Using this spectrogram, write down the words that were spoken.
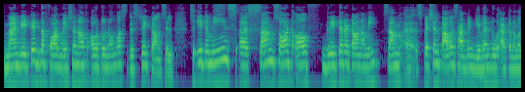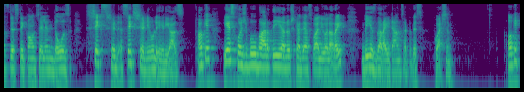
mandated the formation of autonomous district council. So it means uh, some sort of greater autonomy, some uh, special powers have been given to autonomous district council in those six, six scheduled areas. Okay. Yes, Khushbu, Bharti, Anushka Jaiswal, you all are right. B is the right answer to this question. Okay.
